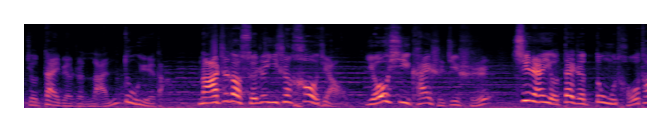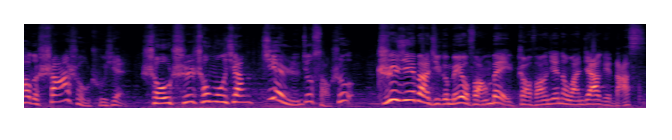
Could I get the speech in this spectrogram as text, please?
就代表着难度越大。 哪知道随着一声号角，游戏开始计时，竟然有戴着动物头套的杀手出现，手持冲锋枪，见人就扫射，直接把几个没有防备找房间的玩家给打死。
